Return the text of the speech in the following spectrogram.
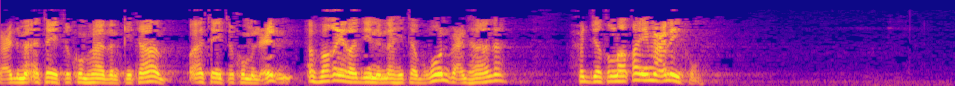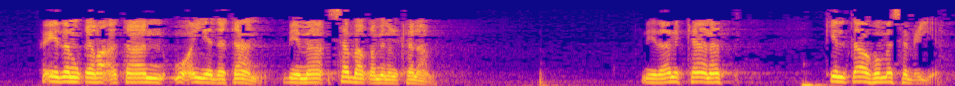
بعد ما أتيتكم هذا الكتاب وأتيتكم العلم أفغير دين الله تبغون بعد هذا؟ حجة الله قائمة عليكم. فإذا القراءتان مؤيدتان بما سبق من الكلام. لذلك كانت كلتاهما سبعية.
